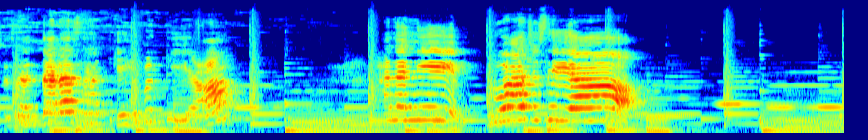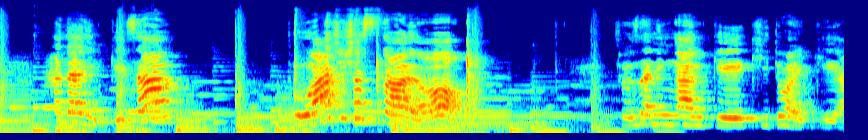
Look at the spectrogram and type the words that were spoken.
조선 따라서 함께 해볼게요. 하나님 도와주세요. 하나님께서 도와주셨어요. 조사님과 함께 기도할게요.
